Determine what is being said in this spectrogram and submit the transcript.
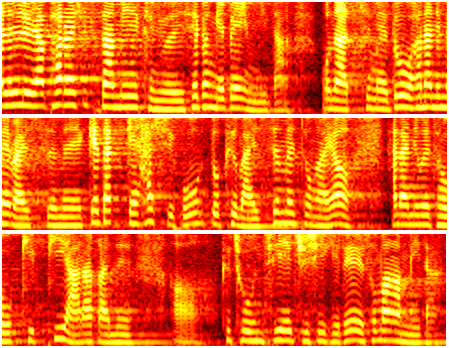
할렐루야 8월 13일 금요일 새벽 예배입니다. 오늘 아침에도 하나님의 말씀을 깨닫게 하시고 또 그 말씀을 통하여 하나님을 더욱 깊이 알아가는 어, 그 좋은 지혜 주시기를 소망합니다.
